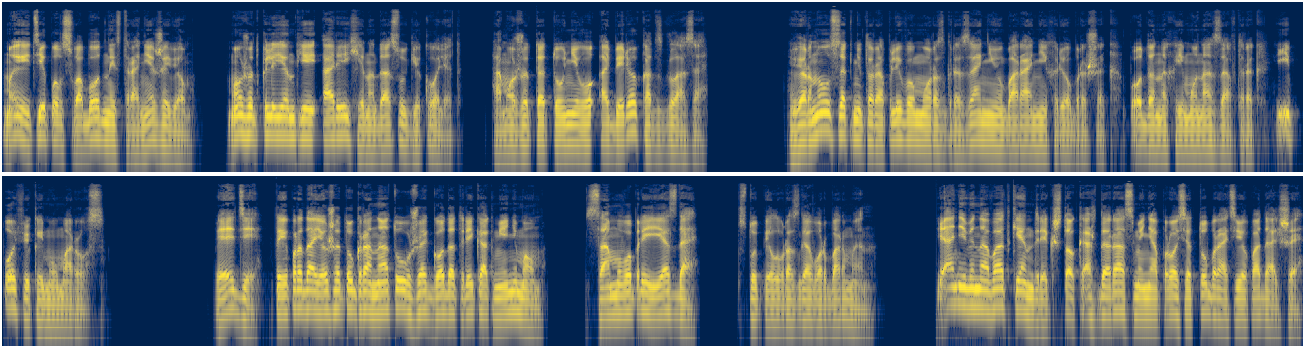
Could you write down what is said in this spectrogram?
Мы типа в свободной стране живем. Может, клиент ей орехи на досуге колет. А может, это у него оберег от сглаза? Вернулся к неторопливому разгрызанию бараньих ребрышек, поданных ему на завтрак, и пофиг ему мороз. «Эдди, ты продаешь эту гранату уже года три как минимум. С самого приезда вступил в разговор бармен. «Я не виноват, Кендрик, что каждый раз меня просят убрать ее подальше,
